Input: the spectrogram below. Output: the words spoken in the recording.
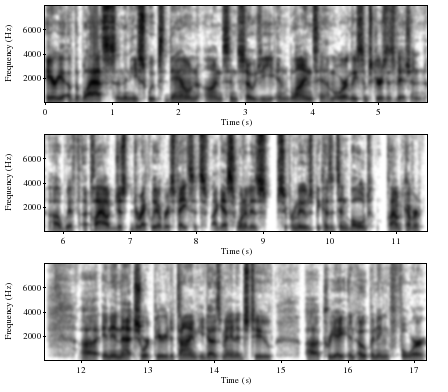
area of the blasts, and then he swoops down on Sensoji and blinds him, or at least obscures his vision uh, with a cloud just directly over his face. It's, I guess, one of his super moves because it's in bold cloud cover. Uh, and in that short period of time, he does manage to uh, create an opening for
